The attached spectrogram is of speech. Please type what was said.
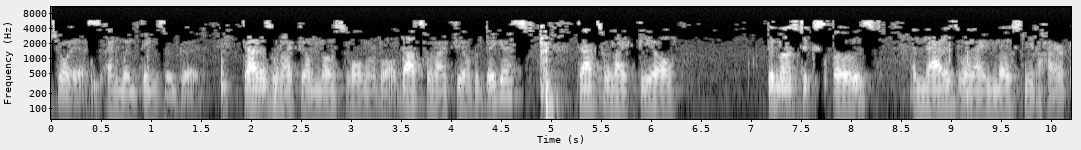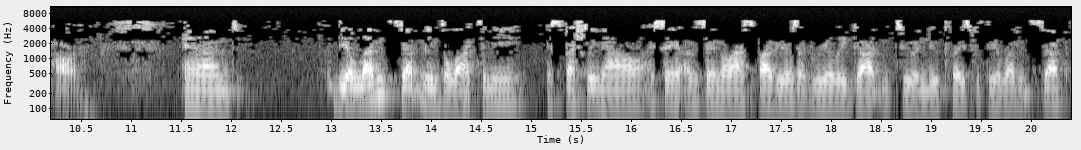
joyous and when things are good. That is when I feel most vulnerable. That's when I feel the biggest. That's when I feel the most exposed. And that is when I most need a higher power. And the 11th step means a lot to me especially now, I say I would say in the last five years, I've really gotten to a new place with the 11th step,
